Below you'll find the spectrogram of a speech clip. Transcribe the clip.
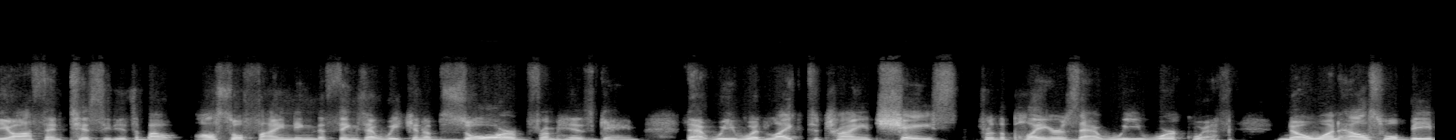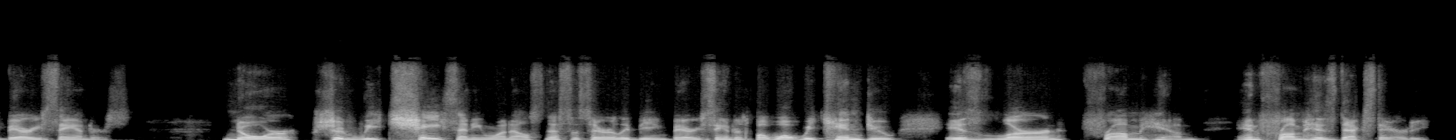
the authenticity. It's about also finding the things that we can absorb from his game that we would like to try and chase for the players that we work with. No one else will be Barry Sanders, nor should we chase anyone else necessarily being Barry Sanders. But what we can do is learn from him and from his dexterity.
